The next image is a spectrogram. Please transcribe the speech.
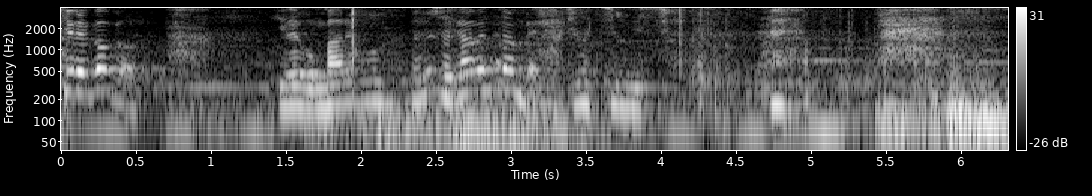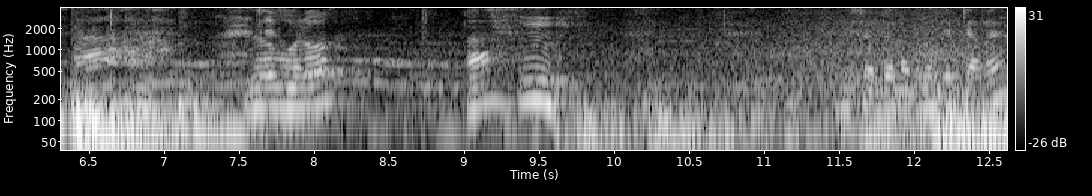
Κύριε Κόκο, Κύριε κουμπάρε μου, νομίζω κάνουμε τραμπέλ. τι ό,τι νομίζω. Δεν μπορώ. Α, Δεν ξέρω να δούμε τι πιάμε.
